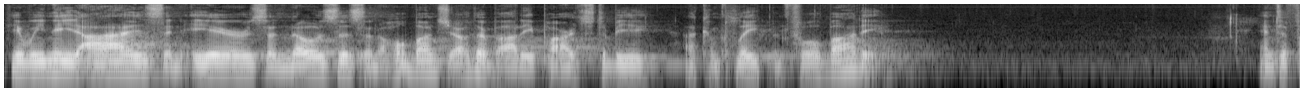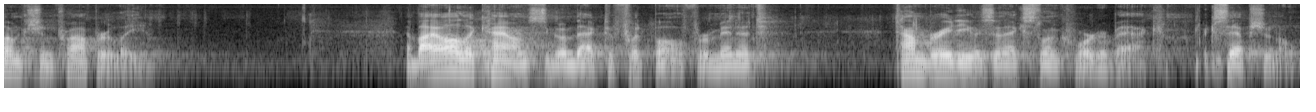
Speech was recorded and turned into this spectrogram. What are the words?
Here we need eyes and ears and noses and a whole bunch of other body parts to be a complete and full body and to function properly. And by all accounts, going back to football for a minute, Tom Brady was an excellent quarterback, exceptional.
